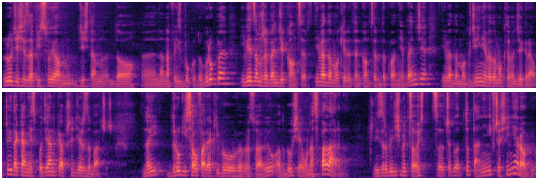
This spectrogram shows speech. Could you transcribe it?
Ludzie się zapisują gdzieś tam do, e, na, na Facebooku do grupy i wiedzą, że będzie koncert. Nie wiadomo, kiedy ten koncert dokładnie będzie, nie wiadomo gdzie, nie wiadomo, kto będzie grał. Czyli taka niespodzianka, przyjdziesz, zobaczysz. No i drugi sofar, jaki był we Wrocławiu, odbył się u nas w palarni. Czyli zrobiliśmy coś, co, czego totalnie nikt wcześniej nie robił.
